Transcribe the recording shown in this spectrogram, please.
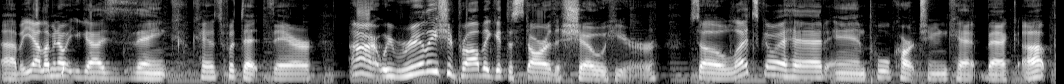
Uh, but yeah, let me know what you guys think. Okay, let's put that there. Alright, we really should probably get the star of the show here. So let's go ahead and pull Cartoon Cat back up.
